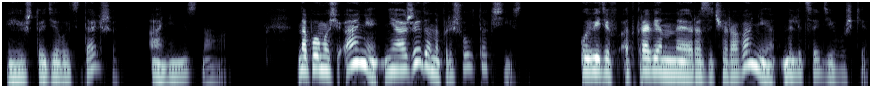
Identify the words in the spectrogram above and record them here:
И что делать дальше, Аня не знала. На помощь Ане неожиданно пришел таксист. Увидев откровенное разочарование на лице девушки,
